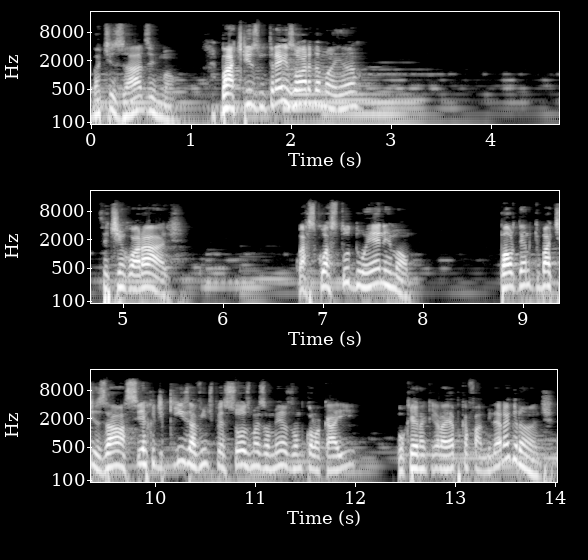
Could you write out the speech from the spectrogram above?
Batizados, irmão. Batismo três horas da manhã. Você tinha coragem? Com as costas tudo doendo, irmão. Paulo tendo que batizar cerca de 15 a 20 pessoas, mais ou menos, vamos colocar aí. Porque naquela época a família era grande.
